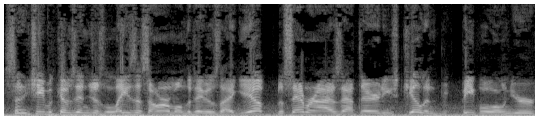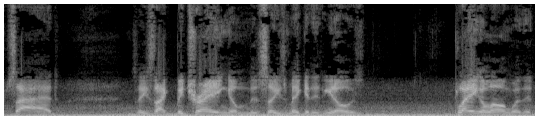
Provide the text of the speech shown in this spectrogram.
Sonny Chiba comes in and just lays his arm on the table. He's like, "Yep, the samurai is out there, and he's killing people on your side." So he's like betraying them. So he's making it, you know, he's playing along with it.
